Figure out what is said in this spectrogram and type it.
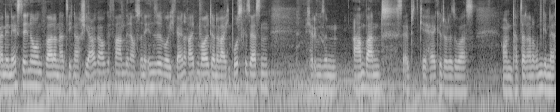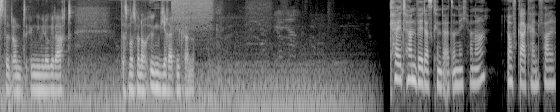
Meine nächste Erinnerung war dann, als ich nach Chiargau gefahren bin, auf so eine Insel, wo ich Wellen reiten wollte. Und da war ich im Bus gesessen. Ich hatte irgendwie so ein Armband selbst gehäkelt oder sowas und habe da dran rumgenestelt und irgendwie mir nur gedacht, das muss man doch irgendwie retten können. Kaitan will das Kind also nicht, Hannah? Auf gar keinen Fall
